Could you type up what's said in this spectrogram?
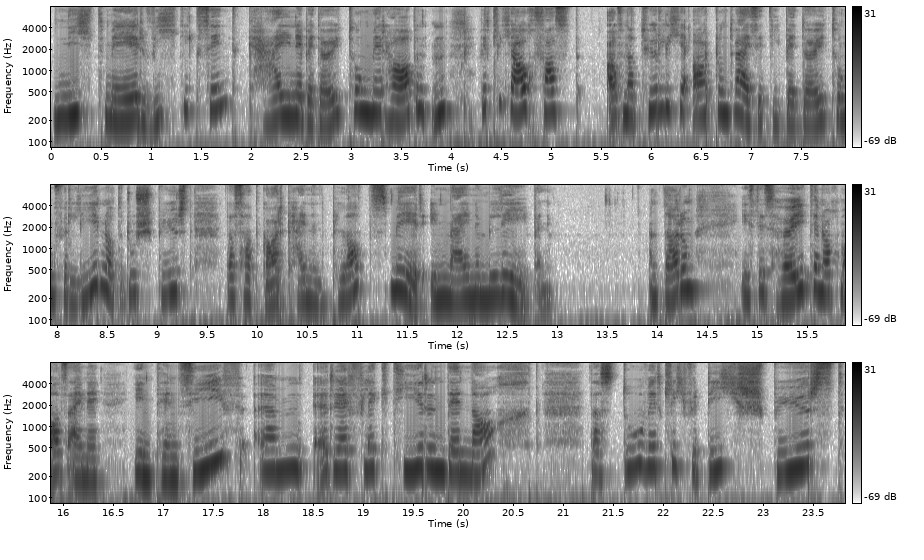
nicht mehr wichtig sind, keine Bedeutung mehr haben, hm, wirklich auch fast auf natürliche Art und Weise die Bedeutung verlieren oder du spürst, das hat gar keinen Platz mehr in meinem Leben. Und darum ist es heute nochmals eine intensiv ähm, reflektierende Nacht, dass du wirklich für dich spürst,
